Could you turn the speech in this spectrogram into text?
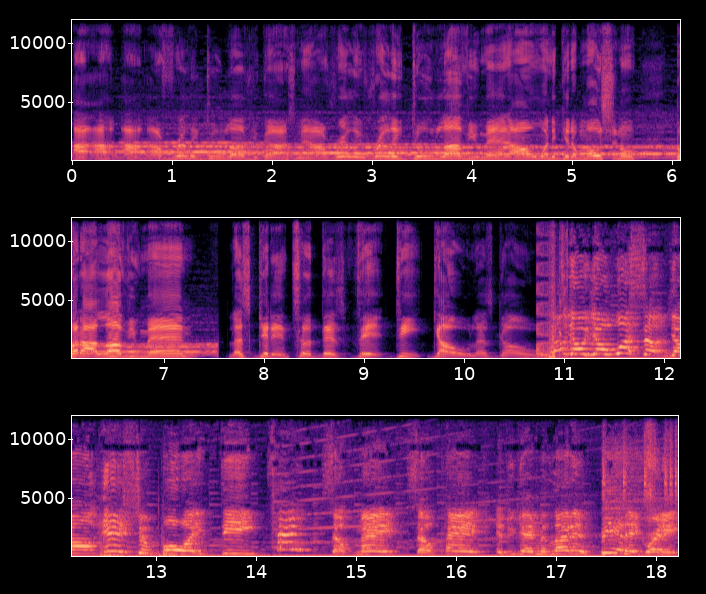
I, I, I, really do love you guys, man. I really, really do love you, man. I don't want to get emotional, but I love you, man. Let's get into this video. Let's go. Yo, yo, yo, what's up, y'all? It's your boy Dtay. Self-made, self-paid. If you gave me letter, be in a grade.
